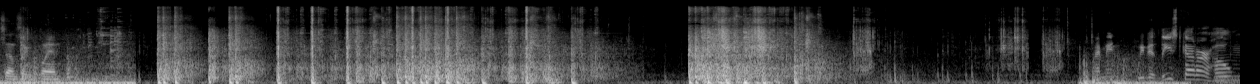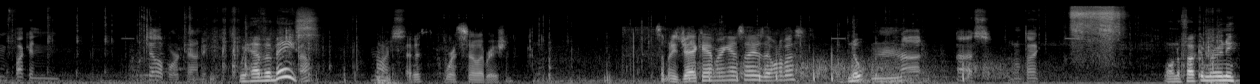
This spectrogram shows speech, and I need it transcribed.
Sounds like a plan. I mean, we've at least got our home fucking teleport counting. We have a base. Nice. That is worth celebration. Somebody's jackhammering outside. Is that one of us? Nope. Not us, I don't think. Wanna fuck him, Rooney?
